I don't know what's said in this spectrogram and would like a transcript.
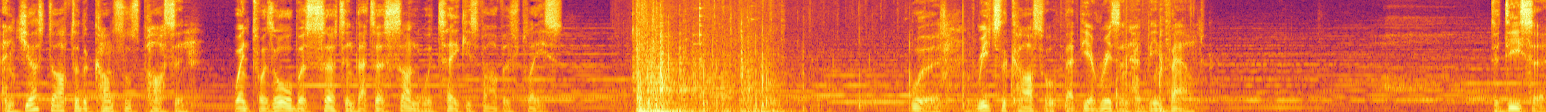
And just after the consul's passing, when 'twas all but certain that her son would take his father's place, word reached the castle that the Arisen had been found. To Disa,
